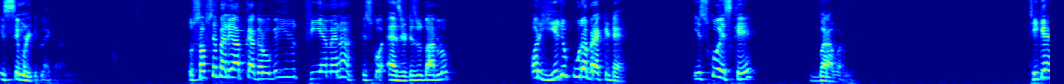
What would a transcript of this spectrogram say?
इससे मल्टीप्लाई करानी है. तो सबसे पहले आप क्या करोगे? ये जो थ्री एम है ना, इसको एज इट इज़ उतार लो. और ये जो पूरा ब्रैकेट है इसको इसके बराबर में। ठीक है?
